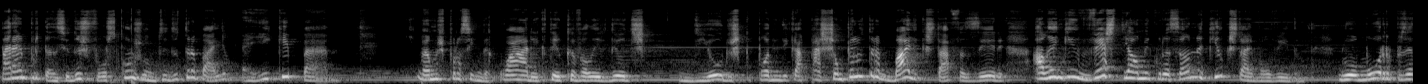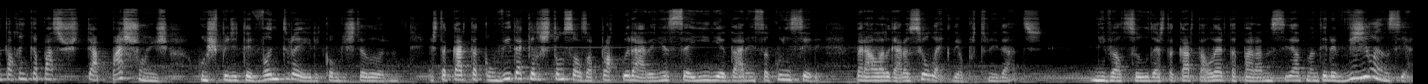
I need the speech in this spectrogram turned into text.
para a importância do esforço conjunto e do trabalho em equipa. E vamos para o signo de Aquário, que tem o Cavaleiro de Ouros, de ouros que pode indicar paixão pelo trabalho que está a fazer, alguém que investe alma e coração naquilo que está envolvido. No amor, representa alguém capaz de suscitar paixões, com espírito aventureiro e conquistador. Esta carta convida aqueles que estão sós a procurarem, a sair e a darem-se a conhecer, para alargar o seu leque de oportunidades. Nível de saúde, esta carta alerta para a necessidade de manter a vigilância,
